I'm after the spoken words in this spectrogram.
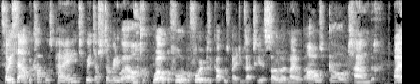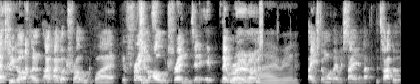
So we set up a couples page, which actually done really well. Well, before before it was a couples page, it was actually a solo male page. Oh God, And I actually got I, I got trolled by some old friends, and it, it, they were on an anonymous Oh, really? based on what they were saying, like the type of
